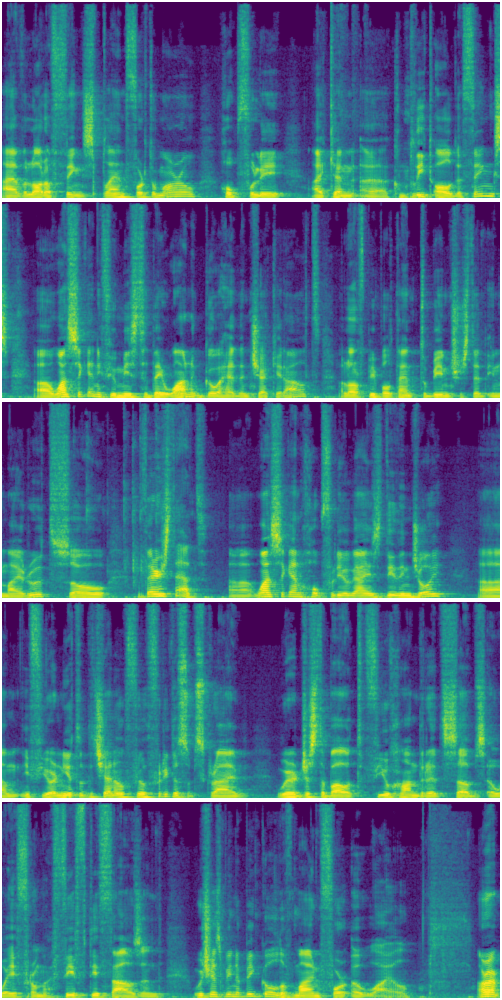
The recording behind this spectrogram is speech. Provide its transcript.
I have a lot of things planned for tomorrow hopefully I can uh, complete all the things. Uh, once again, if you missed day one, go ahead and check it out. A lot of people tend to be interested in my route, so there's that. Uh, once again, hopefully you guys did enjoy. Um, if you are new to the channel, feel free to subscribe. We're just about a few hundred subs away from 50,000, which has been a big goal of mine for a while. Alright,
